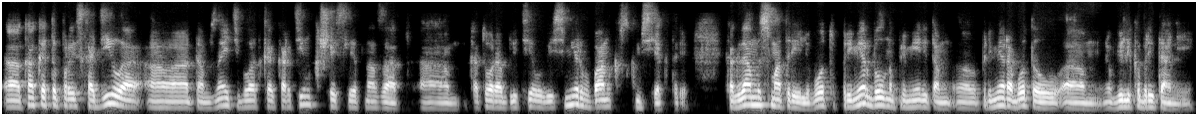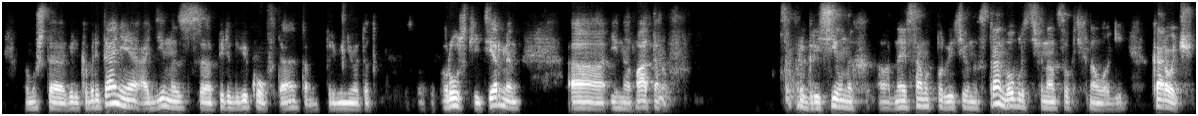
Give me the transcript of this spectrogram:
а, как это происходило, а, там, знаете, была такая картинка 6 лет назад, которая облетела весь мир в банковском секторе. Когда мы смотрели, вот пример был на примере, там, пример работал в Великобритании, потому что Великобритания один из передовиков, да, там, применю этот русский термин, инноваторов, прогрессивных, одна из самых прогрессивных стран в области финансовых технологий. Короче,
